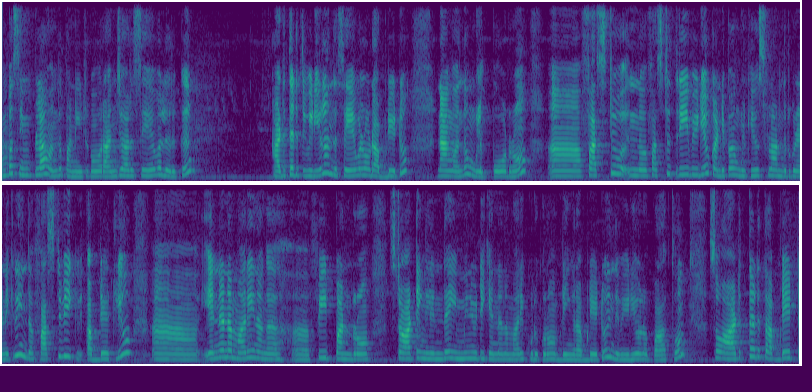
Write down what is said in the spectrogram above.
ரொம்ப சிம்பிளாக வந்து பண்ணிகிட்ருக்கோம் ஒரு அஞ்சாறு சேவல் இருக்குது அடுத்தடுத்த வீடியோவில் அந்த சேவலோட அப்டேட்டும் நாங்கள் வந்து உங்களுக்கு போடுறோம். ஃபஸ்ட்டு இந்த ஃபஸ்ட்டு த்ரீ வீடியோ கண்டிப்பாக உங்களுக்கு யூஸ்ஃபுல்லாக இருந்திருக்கும்னு நினைக்கிறேன். இந்த ஃபஸ்ட் வீக் அப்டேட்லேயும் என்னென்ன மாதிரி நாங்கள் ஃபீட் பண்ணுறோம் ஸ்டார்டிங்லேருந்தே இம்யூனிட்டிக்கு என்னென்ன மாதிரி கொடுக்குறோம் அப்படிங்கிற அப்டேட்டும் இந்த வீடியோவில் பார்த்தோம். ஸோ அடுத்தடுத்த அப்டேட்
